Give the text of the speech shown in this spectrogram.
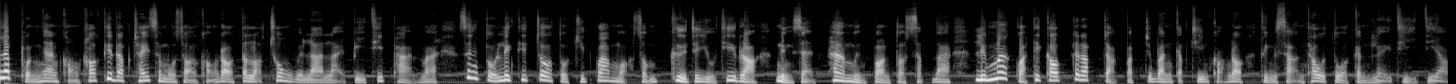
และผลงานของเขาที่รับใช้สโมสรของเราตลอดช่วงเวลาหลายปีที่ผ่านมา ซึ่งตัวเลขที่โจตัวคิดว่าเหมาะสม คือจะอยู่ที่ราว1 5 0 0 0 0 ปอนด์ต่อสัปดาห์ หรือมากกว่าที่เขาได้รับจากปัจจุบันกับทีมของเราถึง3เท่าตัวกันเลยทีเดียว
